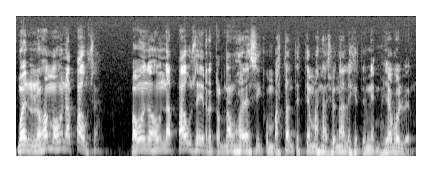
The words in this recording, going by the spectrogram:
Bueno, nos vamos a una pausa. Vámonos a una pausa y retornamos ahora sí con bastantes temas nacionales que tenemos. Ya volvemos.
